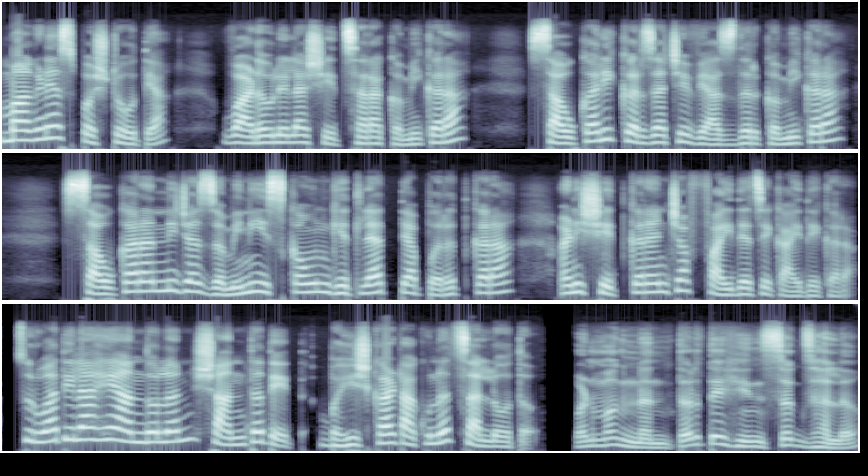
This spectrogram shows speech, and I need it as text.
मागण्या स्पष्ट होत्या. वाढवलेला शेतसारा कमी करा. सावकारी कर्जाचे व्याजदर कमी करा. सावकारांनी ज्या जमिनी इसकावून घेतल्यात त्या परत करा आणि शेतकऱ्यांच्या फायद्याचे कायदे करा. सुरुवातीला हे आंदोलन शांततेत बहिष्कार टाकूनच चाललं होतं. पण मग नंतर ते हिंसक झालं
